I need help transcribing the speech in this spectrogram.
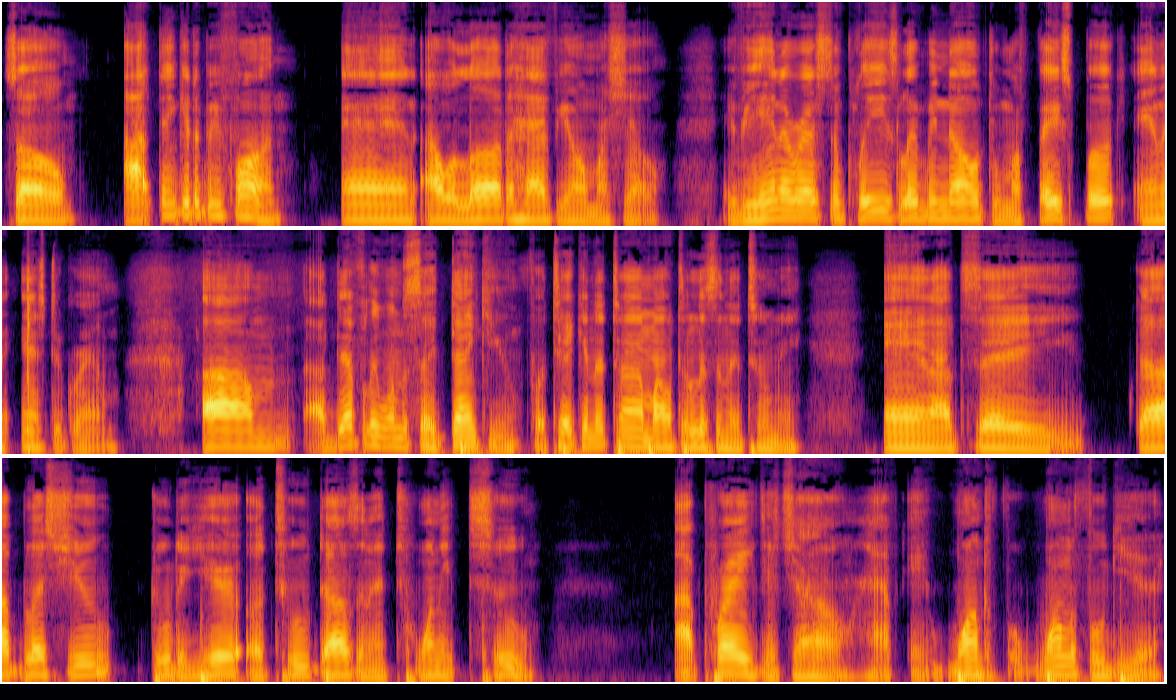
So I think it'll be fun, and I would love to have you on my show. If you're interested, please let me know through my Facebook and Instagram. Um, I definitely want to say thank you for taking the time out to listen to me. And I'd say God bless you through the year of 2022. I pray that y'all have a wonderful, wonderful year.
